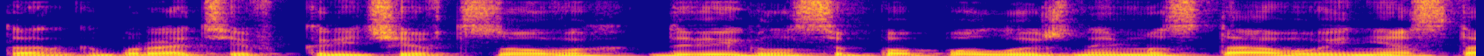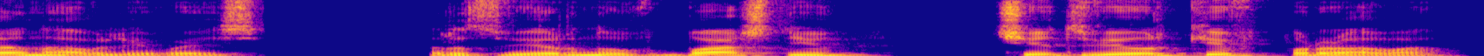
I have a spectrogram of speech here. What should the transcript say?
Танк братьев Кричевцовых двигался по полыжной мостовой, не останавливаясь, развернув башню четверки вправо.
